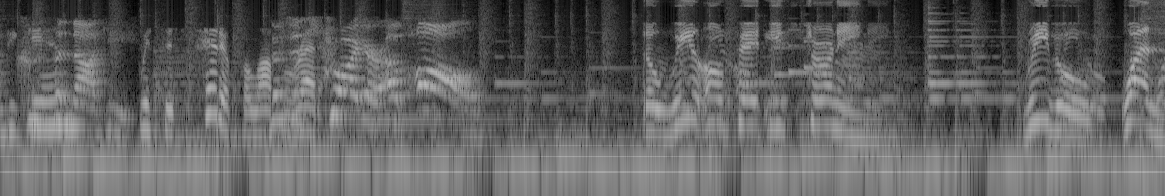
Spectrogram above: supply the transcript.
we begin? Kusanagi, With this pitiful the operetta. destroyer of all! The wheel of fate is turning. Rebel 1.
